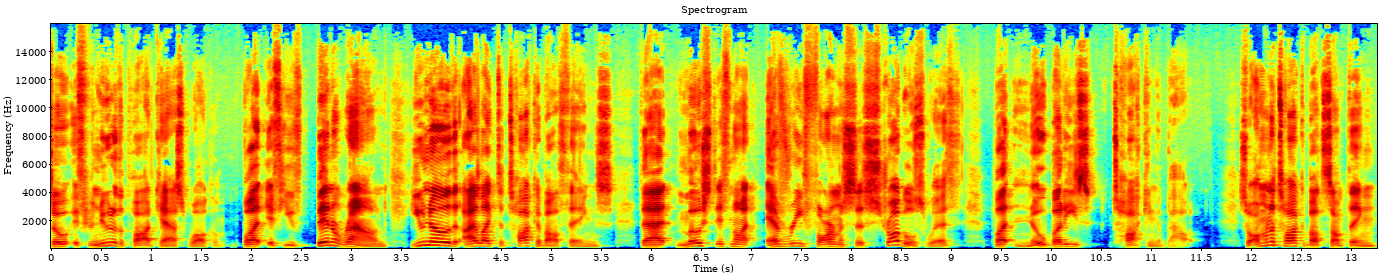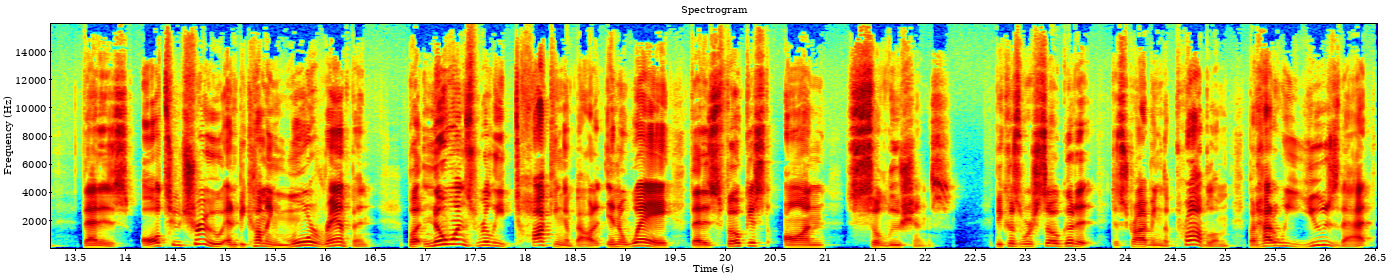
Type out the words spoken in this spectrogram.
So, if you're new to the podcast, welcome. But if you've been around, you know that I like to talk about things that most, if not every pharmacist struggles with, but nobody's talking about. So, I'm going to talk about something that is all too true and becoming more rampant, but no one's really talking about it in a way that is focused on solutions. Because we're so good at describing the problem, but how do we use that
